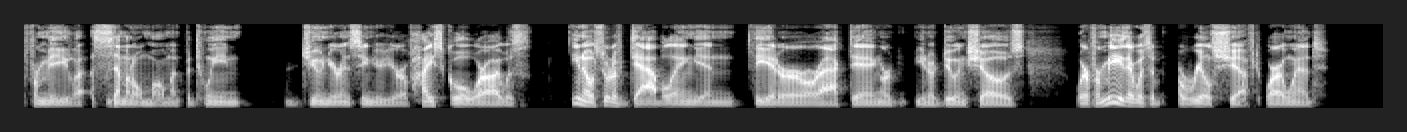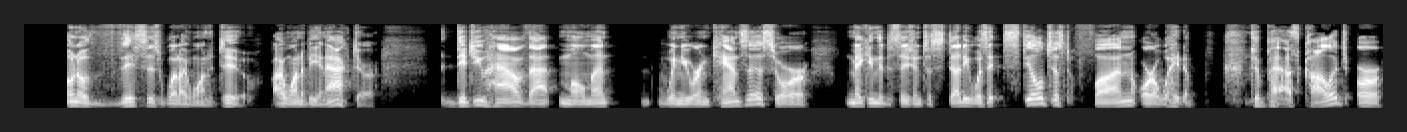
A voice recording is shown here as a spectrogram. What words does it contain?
for me, a seminal moment between junior and senior year of high school where I was, you know, sort of dabbling in theater or acting or, you know, doing shows. Where for me, there was a, a real shift where I went, oh no, this is what I want to do. I want to be an actor. Did you have that moment when you were in Kansas or making the decision to study? Was it still just fun or a way to to pass college, or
